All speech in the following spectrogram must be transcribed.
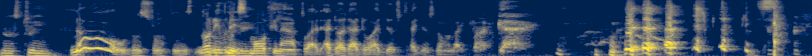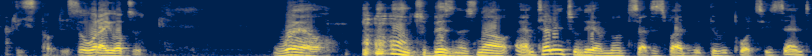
No string. No, no strong feelings. Not No even a small feeling at all. I, I, don't- I, don't. I just, I just don't like. Bad guy. Please, please stop this. So what are you up to? Well, to business now. I'm telling Tunde I'm not satisfied with the reports he sent,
